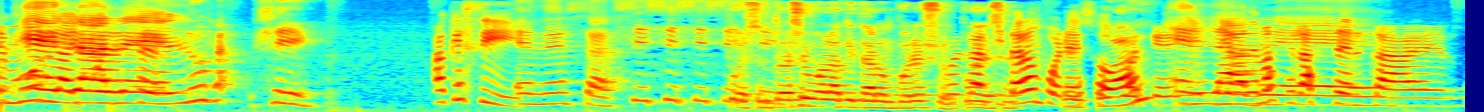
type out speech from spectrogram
en Moonlight la de Luz, sí. ¿A que sí? En esa, sí, sí, sí, sí. Pues sí. entonces igual la quitaron por eso. Pues puede la ser. quitaron por ¿En eso, cuál? porque En y la además se la de- acerca el,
